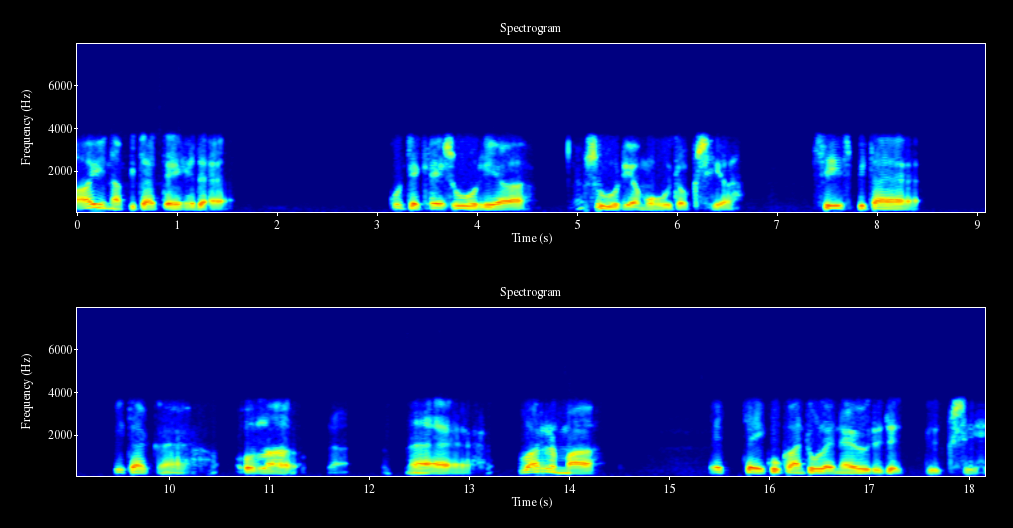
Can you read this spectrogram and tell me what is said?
aina pitää tehdä, kun tekee suuria, suuria muutoksia. Siis pitää, pitää olla varmaa, ettei kukaan tule nöyrytettyksi.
